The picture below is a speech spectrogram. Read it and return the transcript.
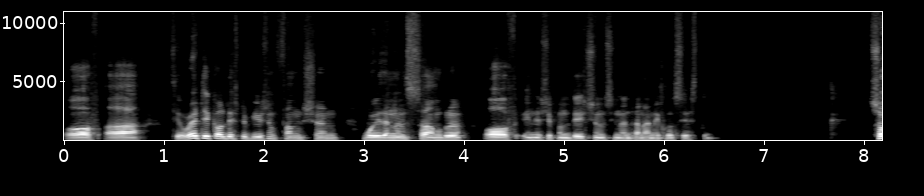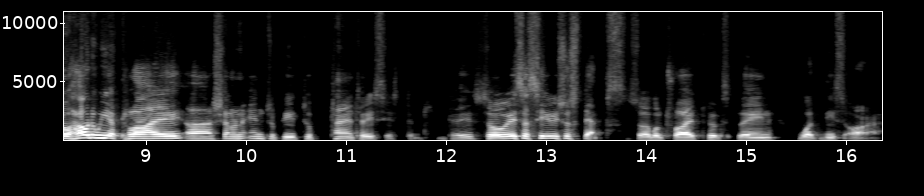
of a theoretical distribution function with an ensemble of initial conditions in a dynamical system. So how do we apply uh, Shannon entropy to planetary systems? Okay, so it's a series of steps. So I will try to explain what these are.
